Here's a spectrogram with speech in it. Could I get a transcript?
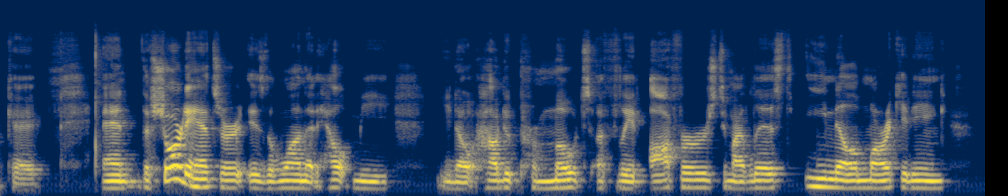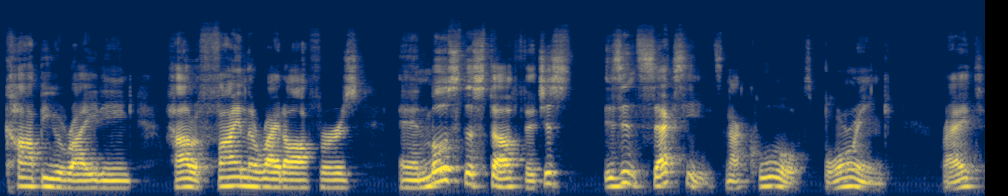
Okay. And the short answer is the one that helped me, you know, how to promote affiliate offers to my list, email marketing, copywriting, how to find the right offers, and most of the stuff that just isn't sexy. It's not cool. It's boring, right?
